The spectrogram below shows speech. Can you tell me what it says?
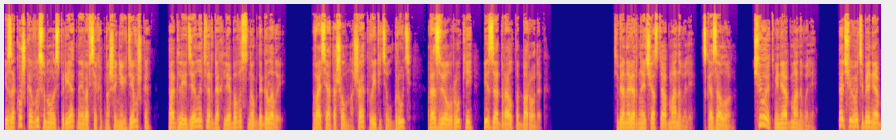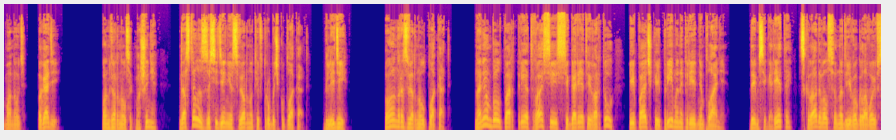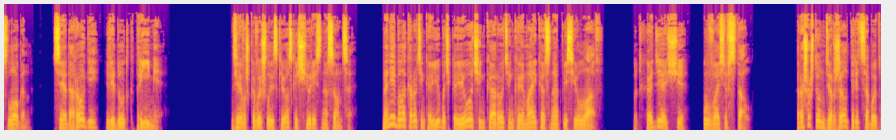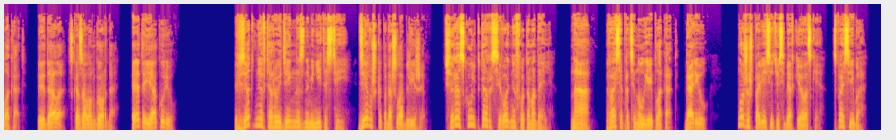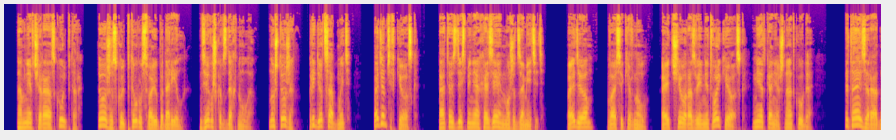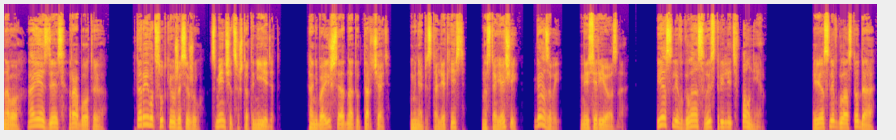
Из окошка высунулась приятная во всех отношениях девушка, оглядела Твердохлебова с ног до головы. Вася отошел на шаг, выпятил грудь, развел руки и задрал подбородок. «Тебя, наверное, часто обманывали», — сказал он. «Чего это меня обманывали?» «А чего тебя не обмануть? Погоди». Он вернулся к машине, достал из-за сиденья свернутый в трубочку плакат. «Гляди!» Он развернул плакат. На нем был портрет Васи с сигаретой во рту и пачкой примы на переднем плане. Дым сигареты складывался над его головой в слоган «Все дороги ведут к приме». Девушка вышла из киоска, щурясь на солнце. На ней была коротенькая юбочка и очень коротенькая майка с надписью «Love». «Подходяще!» — у Васи встал. Хорошо, что он держал перед собой плакат. «Видала?» — сказал он гордо. «Это я курю». «Везет мне второй день на знаменитостей». Девушка подошла ближе. «Вчера скульптор, сегодня фотомодель». «На!» — Вася протянул ей плакат. «Дарю. Можешь повесить у себя в киоске. Спасибо. А мне вчера скульптор тоже скульптуру свою подарил». Девушка вздохнула. «Ну что же, придется обмыть. Пойдемте в киоск, а то здесь меня хозяин может заметить». «Пойдем», — Вася кивнул. «А это чего, разве не твой киоск?» «Нет, конечно, откуда?» «Это Айзера одного, а я здесь работаю. Вторые вот сутки уже сижу, сменщица что-то не едет. А не боишься одна тут торчать? У меня пистолет есть. Настоящий? Газовый. Несерьезно. Если в глаз выстрелить, вполне. Если в глаз, то да.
